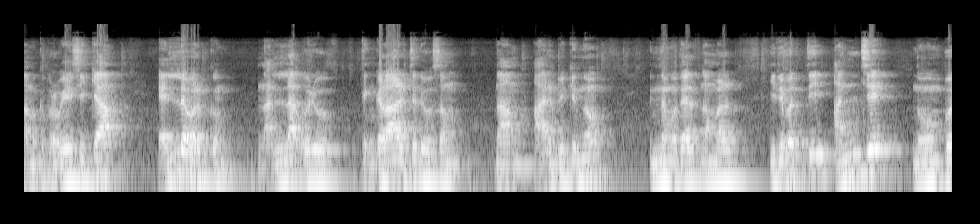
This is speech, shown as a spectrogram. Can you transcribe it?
നമുക്ക് പ്രവേശിക്കാം. എല്ലാവർക്കും നല്ല ഒരു തിങ്കളാഴ്ച ദിവസം നാം ആരംഭിക്കുന്നു. ഇന്ന് മുതൽ നമ്മൾ ഇരുപത്തി അഞ്ച് നോമ്പ്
